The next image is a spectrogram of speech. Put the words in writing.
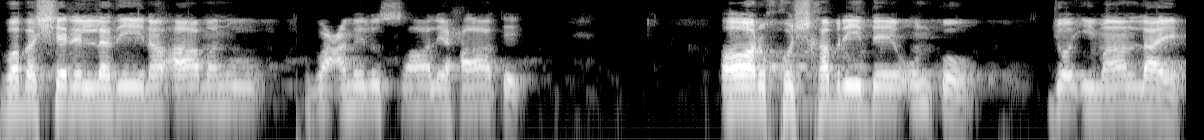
وبشر الدین آمن وعمل الصالحات اور خوشخبری دے ان کو جو ایمان لائے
